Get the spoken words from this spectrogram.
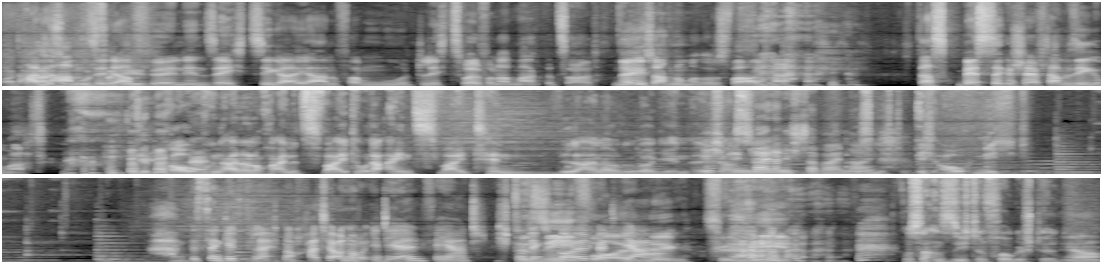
Oh, da Dann haben Sie verdient. dafür in den 60er Jahren vermutlich 1200 Mark bezahlt. Nee, ich sag nur mal so, es war also das beste Geschäft haben Sie gemacht. Wir brauchen einer noch eine zweite oder ein Zweiten. Will einer rübergehen? Ich Elke, bin leider nicht dabei, nein. nicht. Ich auch nicht. Ah, Ein bisschen geht vielleicht noch. Hat ja auch noch ideellen Wert. Nicht nur Für den Sie Goldwert. vor allen ja. Dingen. Für Sie. Was hatten Sie sich denn vorgestellt? Ja.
